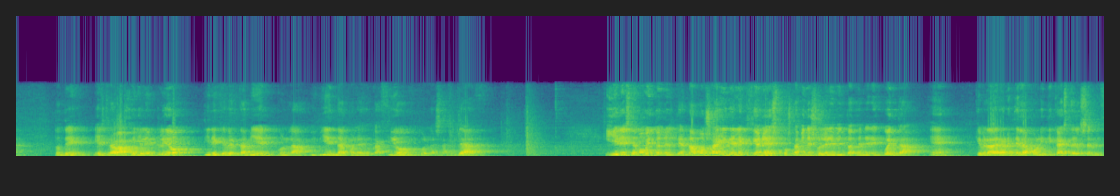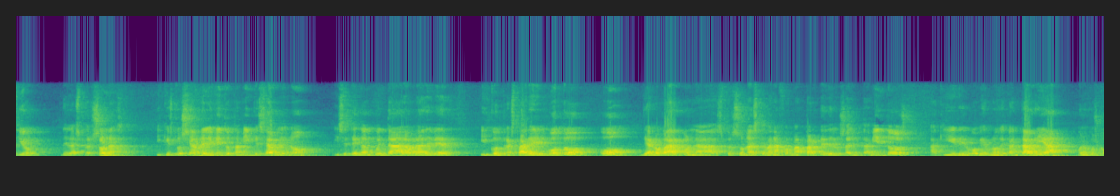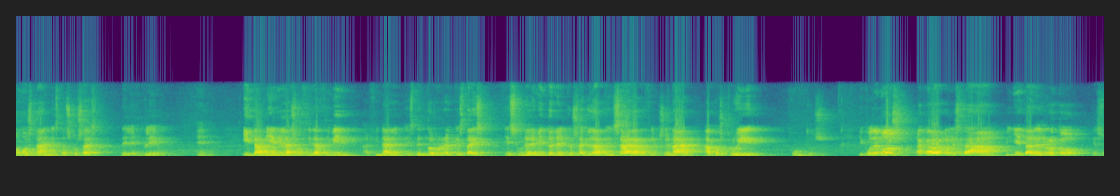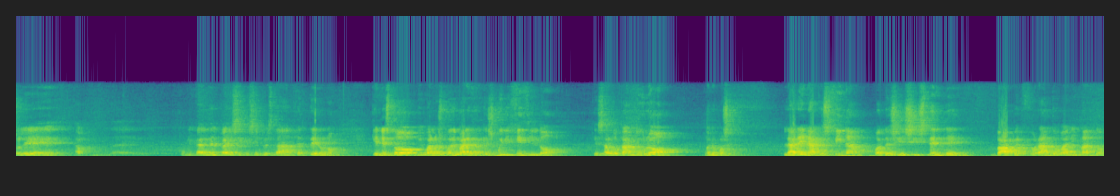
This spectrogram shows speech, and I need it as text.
donde el trabajo y el empleo tiene que ver también con la vivienda, con la educación, con la sanidad, y en este momento en el que andamos ahí de elecciones, pues también es un elemento a tener en cuenta, ¿eh? que verdaderamente la política esté al servicio de las personas y que esto sea un elemento también que se hable, ¿no? Y se tenga en cuenta a la hora de ver y contrastar el voto o dialogar con las personas que van a formar parte de los ayuntamientos, aquí del gobierno de Cantabria, bueno, pues cómo están estas cosas del empleo. ¿eh? y también en la sociedad civil. Al final, este entorno en el que estáis es un elemento en el que os ayuda a pensar, a reflexionar, a construir juntos. Y podemos acabar con esta viñeta del roto, que suele eh, publicar en el país y que siempre está certero, ¿no? Que en esto igual nos puede parecer que es muy difícil, ¿no? Que es algo tan duro. Bueno, pues la arena que es fina, cuando es insistente, va perforando, va limando,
